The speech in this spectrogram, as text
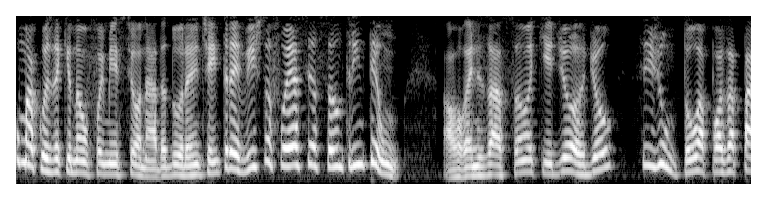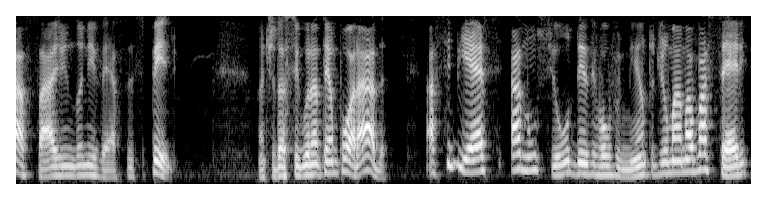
Uma coisa que não foi mencionada durante a entrevista foi a sessão 31. A organização aqui de Giorgio se juntou após a passagem do Universo Espelho. Antes da segunda temporada, a CBS anunciou o desenvolvimento de uma nova série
